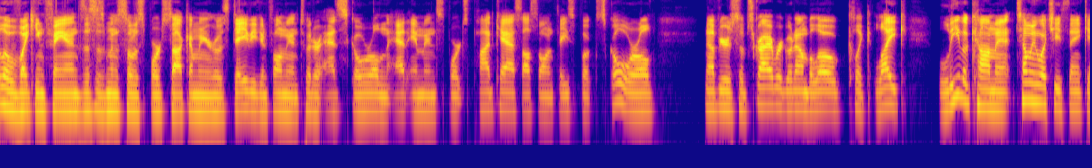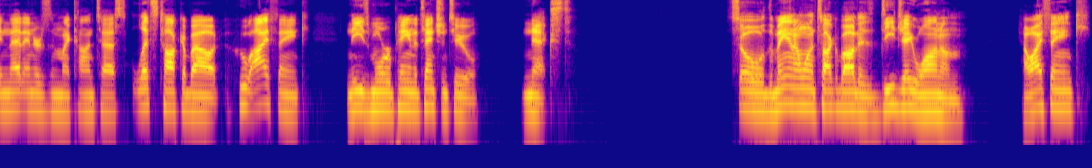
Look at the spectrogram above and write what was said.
Hello, Viking fans. This is Minnesota Sports Talk. I'm your host, Dave. You can follow me on Twitter at SkullWorld and at MN Sports Podcast. Also on Facebook, SkullWorld. Now, if you're a subscriber, go down below, click like, leave a comment, tell me what you think, and that enters in my contest. Let's talk about who I think needs more paying attention to next. So, the man I want to talk about is DJ Wonnum. How I think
